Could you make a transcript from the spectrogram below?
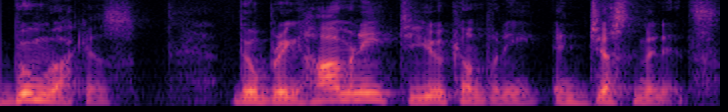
Boomwhackers. They'll bring harmony to your company in just minutes.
